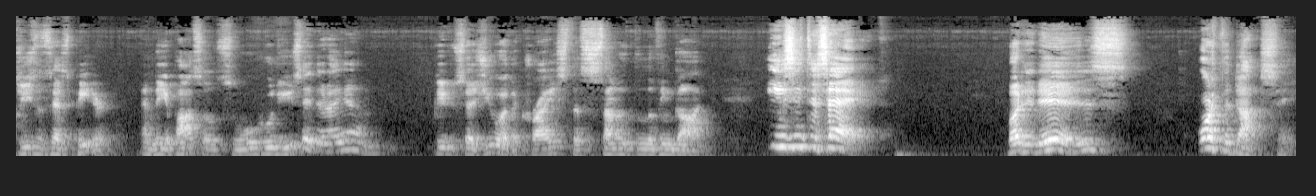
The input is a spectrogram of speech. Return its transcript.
Jesus asked Peter and the apostles, Who do you say that I am? Peter says, You are the Christ, the Son of the living God. Easy to say but it is orthodoxy.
